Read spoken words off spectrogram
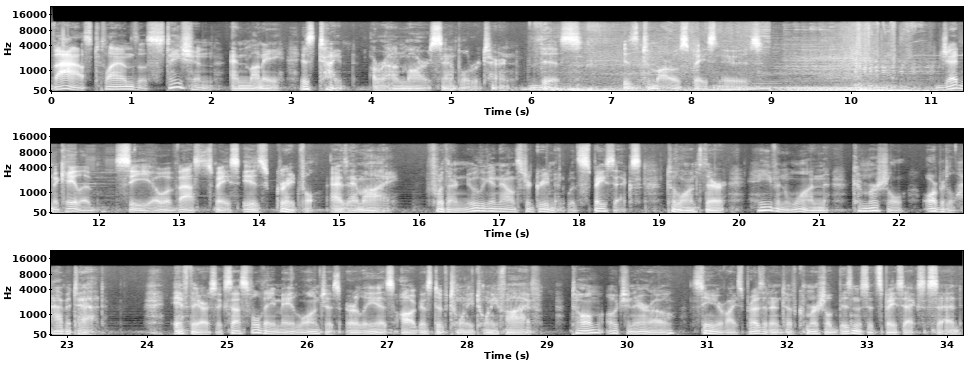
Vast plans a station, and money is tight around Mars sample return. This is tomorrow's space news. Jed McCaleb, CEO of Vast Space, is grateful, as am I, for their newly announced agreement with SpaceX to launch their Haven 1 commercial orbital habitat. If they are successful, they may launch as early as August of 2025. Tom Ochinero, Senior Vice President of Commercial Business at SpaceX, said,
